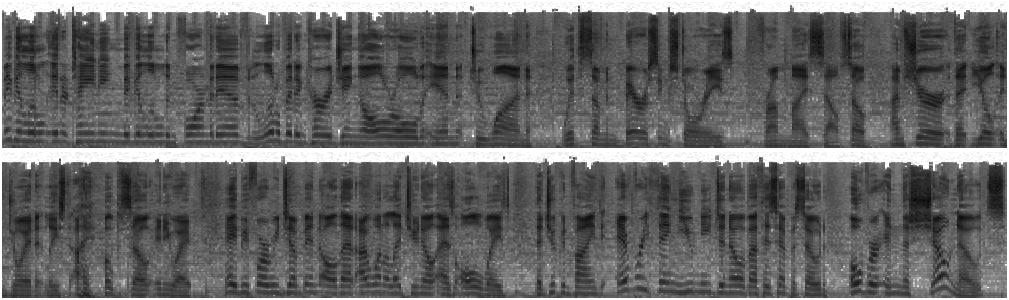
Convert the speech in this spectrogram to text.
maybe a little entertaining, maybe a little informative, and a little bit encouraging, all rolled into one with some embarrassing stories from myself. So I'm sure that you'll enjoy it, at least I hope so. Anyway, hey, before we jump into all that, I want to let you know, as always, that you can find everything you need to know about this episode over in the show notes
